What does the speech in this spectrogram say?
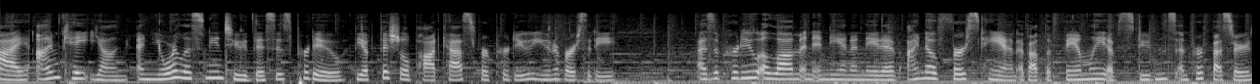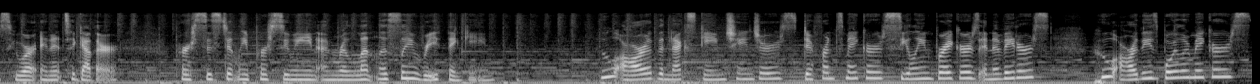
Hi, I'm Kate Young, and you're listening to This is Purdue, the official podcast for Purdue University. As a Purdue alum and Indiana native, I know firsthand about the family of students and professors who are in it together, persistently pursuing and relentlessly rethinking. Who are the next game changers, difference makers, ceiling breakers, innovators? Who are these Boilermakers?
